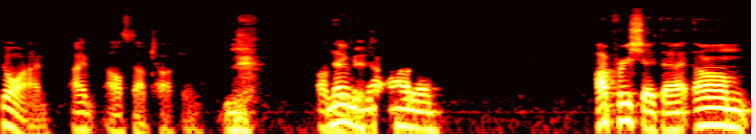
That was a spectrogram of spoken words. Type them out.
Go on. I, i'll stop talking. I'll no, take it. man, I, I appreciate that. Um,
